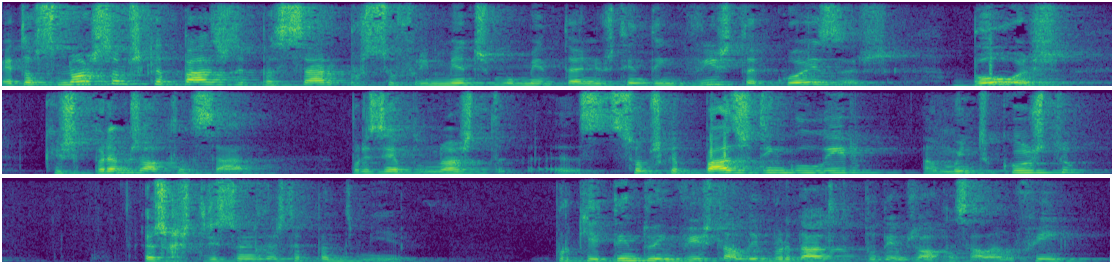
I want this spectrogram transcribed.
Então se nós somos capazes de passar por sofrimentos momentâneos, tendo em vista coisas boas que esperamos alcançar, por exemplo, nós somos capazes de engolir a muito custo as restrições desta pandemia. Porque tendo em vista a liberdade que podemos alcançar lá no fim.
